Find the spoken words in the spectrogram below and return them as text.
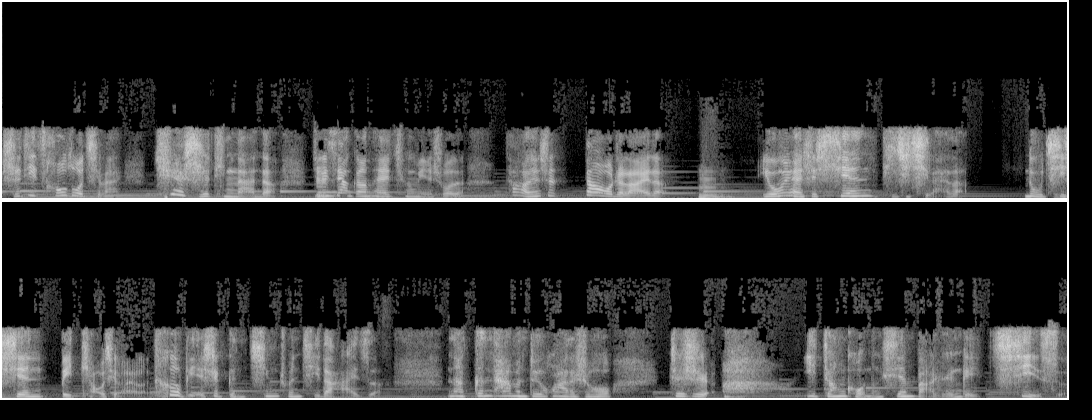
实际操作起来确实挺难的，就像刚才程敏说的，他好像是倒着来的，嗯，永远是先脾气起来了，怒气先被挑起来了，特别是跟青春期的孩子，那跟他们对话的时候，这是啊，一张口能先把人给气死。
